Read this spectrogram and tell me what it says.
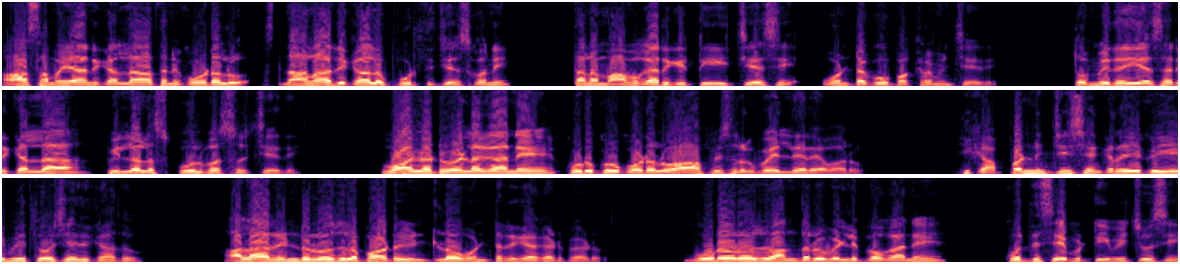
ఆ సమయానికల్లా అతని కోడలు స్నానాధికాలు పూర్తి చేసుకొని తన మామగారికి టీ ఇచ్చేసి వంటకు ఉపక్రమించేది. తొమ్మిదయ్యేసరికల్లా పిల్లల స్కూల్ బస్ వచ్చేది వాళ్ళటు వెళ్ళగానే కొడుకు కోడలు ఆఫీసులకు బయలుదేరేవారు. ఇక అప్పటినుంచి శంకరయ్యకు ఏమీ తోచేది కాదు. అలా రెండు రోజుల పాటు ఇంట్లో ఒంటరిగా గడిపాడు. మూడో రోజు అందరూ వెళ్ళిపోగానే కొద్దిసేపు టీవీ చూసి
